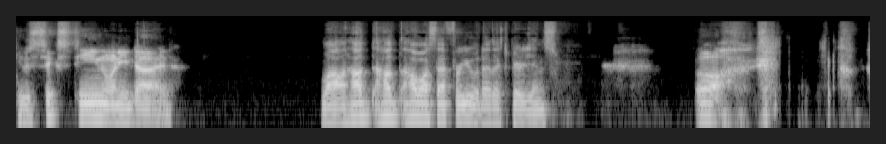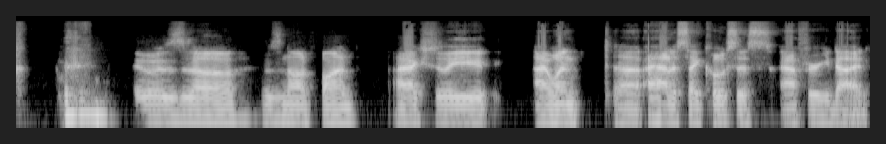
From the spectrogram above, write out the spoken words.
he was 16 when he died. Wow, how how how was that for you that experience? Oh. it was uh it was not fun. I actually I went uh, I had a psychosis after he died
